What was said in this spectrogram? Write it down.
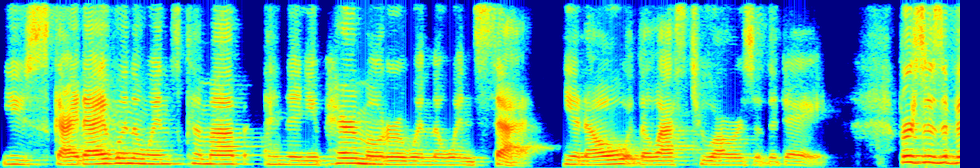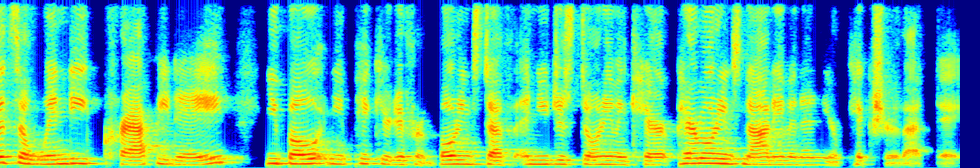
you skydive when the winds come up, and then you paramotor when the winds set, you know, the last two hours of the day. Versus if it's a windy, crappy day, you boat and you pick your different boating stuff and you just don't even care. Paramotoring's not even in your picture that day.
